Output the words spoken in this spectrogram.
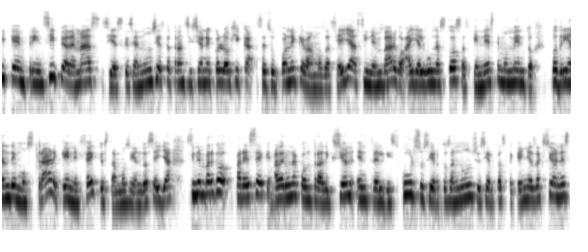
Y que en principio, además, si es que se anuncia esta transición ecológica, se supone que vamos hacia allá. Sin embargo, hay algunas cosas que en este momento podrían demostrar que en efecto estamos yendo hacia allá. Sin embargo, parece haber una contradicción entre el discurso, ciertos anuncios, ciertas pequeñas acciones,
